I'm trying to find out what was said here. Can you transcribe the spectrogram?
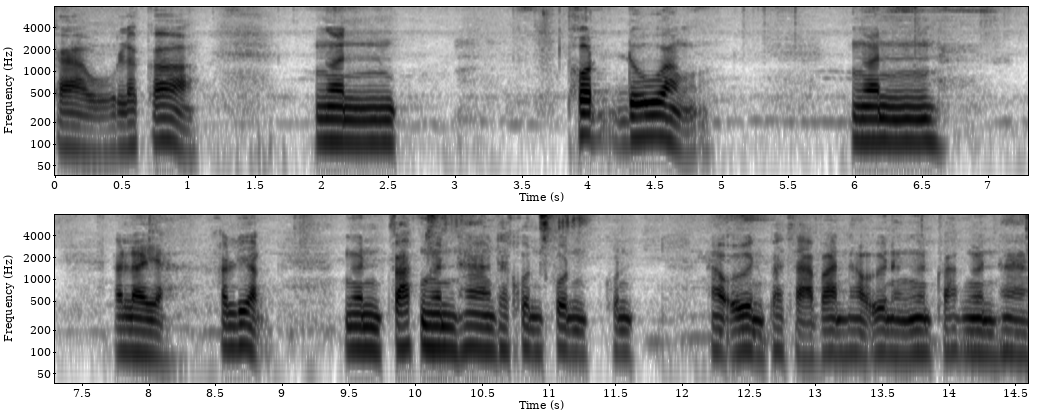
เก่าแล้วก็เงินพดด้วง เงินอะไรอะเขาเรียกเงินฟักเงินห้าง ถ้าคนคนคนเฮาเอินภาษาบ้านเฮาเอินว่าเงินฟักเงินห้าง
